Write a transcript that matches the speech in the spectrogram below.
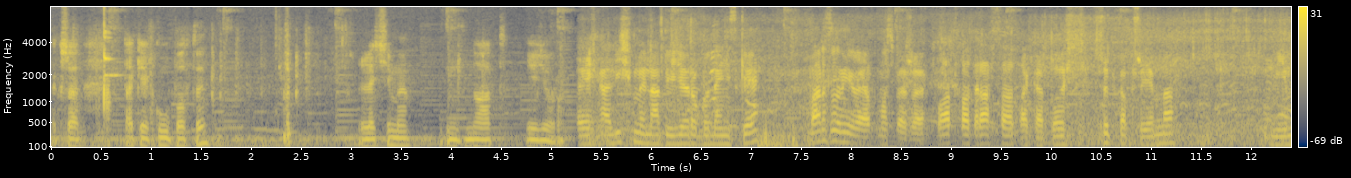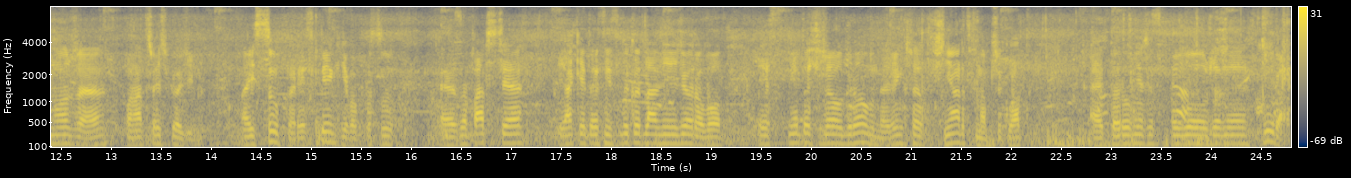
Także takie kłopoty. Lecimy nad jezioro. Jechaliśmy nad jezioro Bodeńskie. Bardzo miłej atmosferze. Łatwa trasa, taka dość szybka, przyjemna. Mimo, że ponad 6 godzin. No i super, jest pięknie, po prostu e, zobaczcie jakie to jest niezwykłe dla mnie jezioro, bo jest nie dość, że ogromne, większe od Śniartw na przykład, e, to również jest położone w górach.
